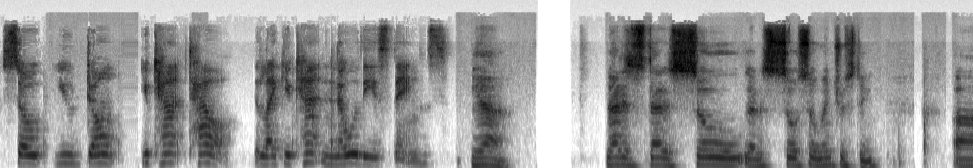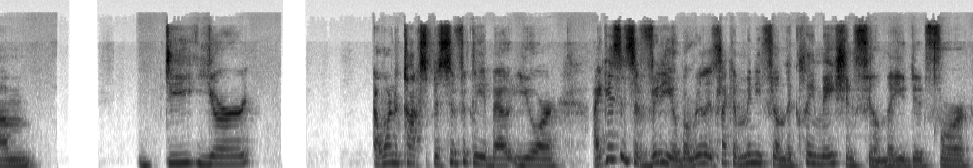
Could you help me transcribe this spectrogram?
So you don't, you can't tell. Like you can't know these things. Yeah. That is that is so that is so so interesting. Um do your I want to talk specifically about your I guess it's a video, but really it's like a mini film, the claymation film that you did for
